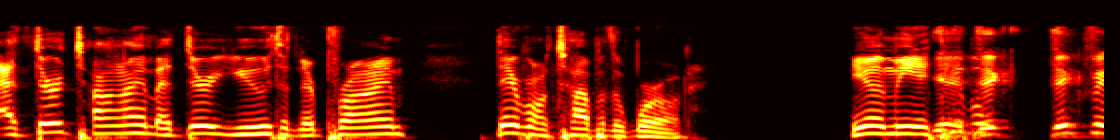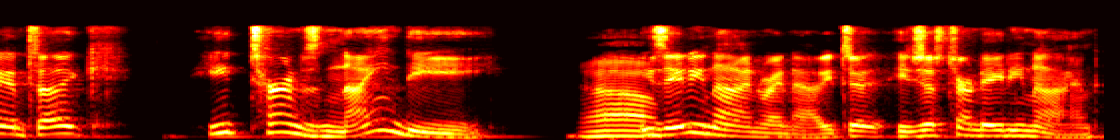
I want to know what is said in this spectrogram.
at their time, at their youth, and their prime, they were on top of the world. You know what I mean? Yeah, People- Dick Dick Van Dyke. He turns 90. Oh. He's 89 right now. He ju- he just turned 89.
